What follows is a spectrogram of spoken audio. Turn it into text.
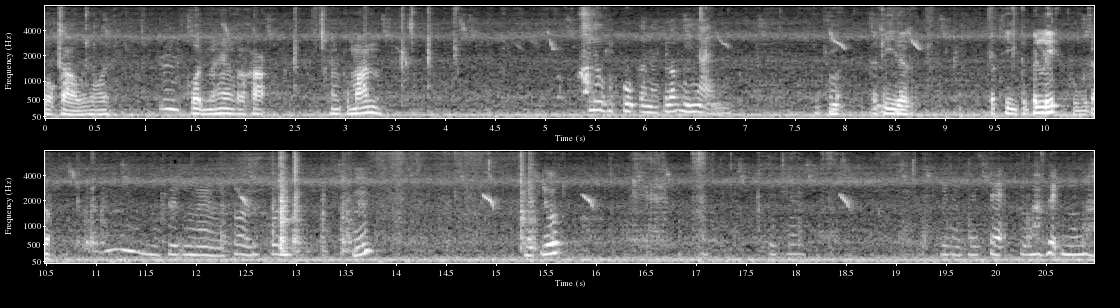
ว่าเก่าใช่ไหมอืม คนมันแห้งกระคักแห้งกระมันลูกกระปุกกันนะจะว่าใหญ่ๆนะกะทิกะทิเลยกะทิก็เป็นลิตรผมจะคือแม่ก็คนเล็กยุบที่เราใช้แสะคือว่าเป็ดนัวมา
